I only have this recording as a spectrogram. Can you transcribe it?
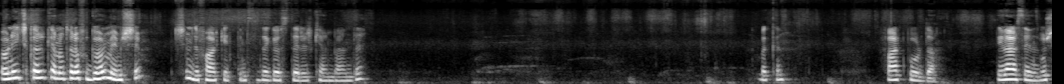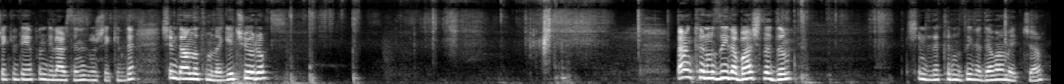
Örneği çıkarırken o tarafı görmemişim. Şimdi fark ettim size gösterirken ben de. Bakın. Fark burada. Dilerseniz bu şekilde yapın. Dilerseniz bu şekilde. Şimdi anlatımına geçiyorum. Ben kırmızıyla başladım. Şimdi de kırmızıyla devam edeceğim.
